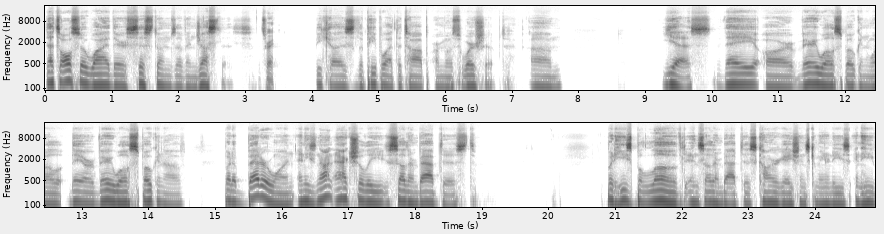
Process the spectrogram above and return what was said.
that's also why there's systems of injustice That's right. because the people at the top are most worshipped. Um, yes, they are very well spoken. Well, they are very well spoken of, but a better one, and he's not actually Southern Baptist, but he's beloved in Southern Baptist congregations, communities, and he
